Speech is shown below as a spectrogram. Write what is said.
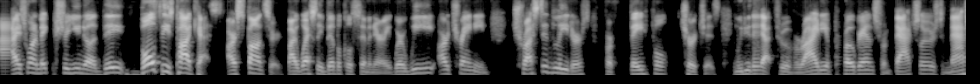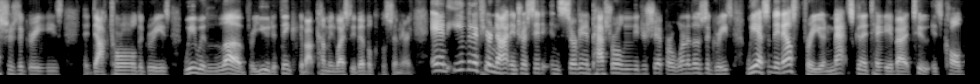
I just want to make sure you know they both these podcasts are sponsored by Wesley Biblical Seminary, where we are training trusted leaders for faithful churches. And we do that through a variety of programs from bachelor's to master's degrees to doctoral degrees. We would love for you to think about coming to Wesley Biblical Seminary. And even if you're not interested in serving in pastoral leadership or one of those degrees, we have something else for you. And Matt's going to tell you about it too. It's called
